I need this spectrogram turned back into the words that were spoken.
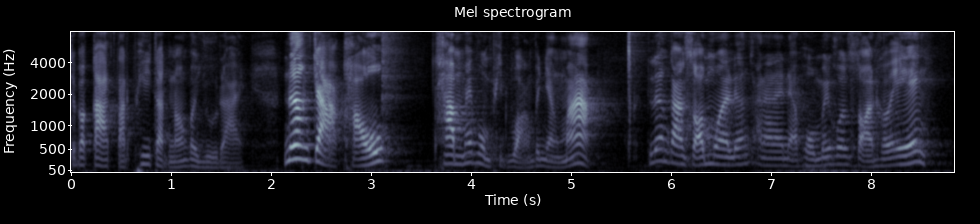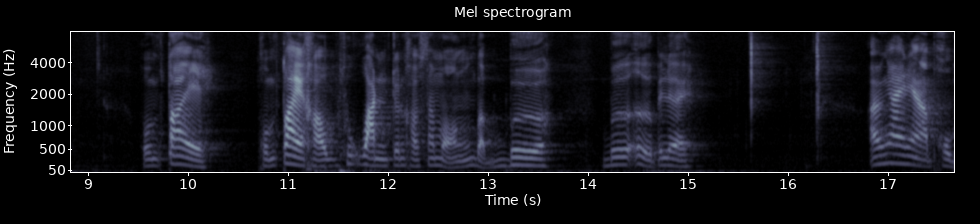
จะประกาศตัดพี่ตัดน้องกับยูได้ เนื่องจากเขาทำให้ผมผิดหวังเป็นอย่างมาก เรื่องการซ้อมมวยเรื่องการอะไรเนี่ย ผมเป็นคนสอนเขาเอง ผมต่อย ผมต่อยเขาทุกวันจนเขาสมองแบบเบอร์เบอร์เออไปเลย เอาง่ายเนี่ย ผม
